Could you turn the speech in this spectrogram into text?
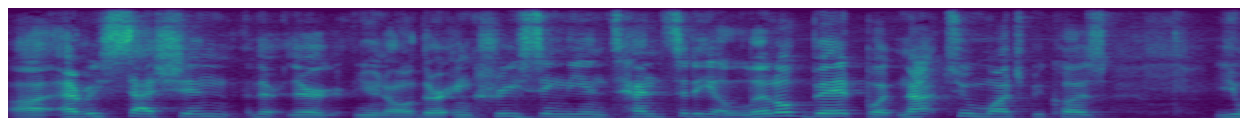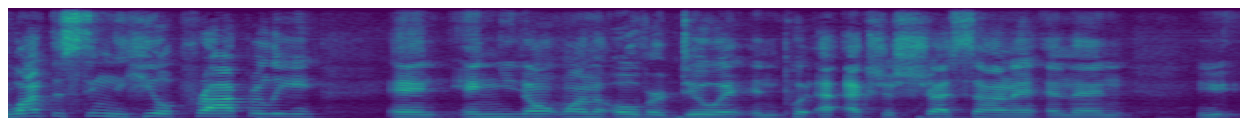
Uh, every session, they're, they're, you know, they're increasing the intensity a little bit, but not too much because you want this thing to heal properly, and and you don't want to overdo it and put extra stress on it, and then you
